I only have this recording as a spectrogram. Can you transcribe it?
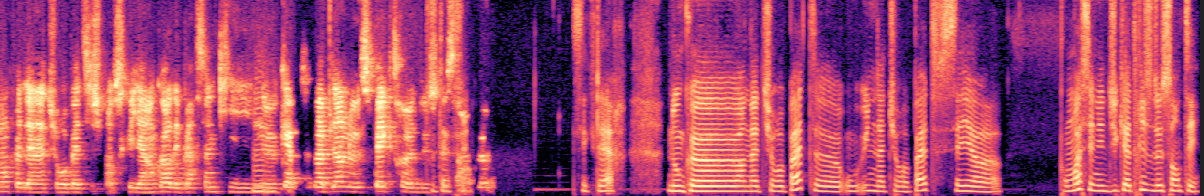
en fait, de la naturopathie, je pense qu'il y a encore des personnes qui mmh. ne captent pas bien le spectre de ce que ça c'est clair. Donc, euh, un naturopathe euh, ou une naturopathe, c'est, euh, pour moi, c'est une éducatrice de santé.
